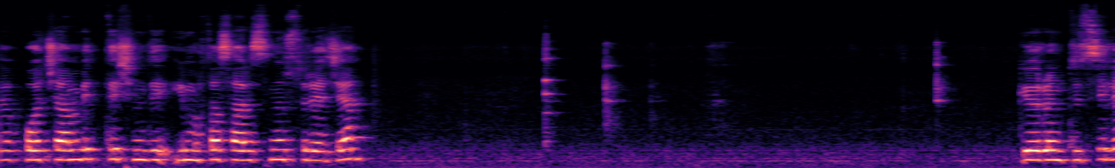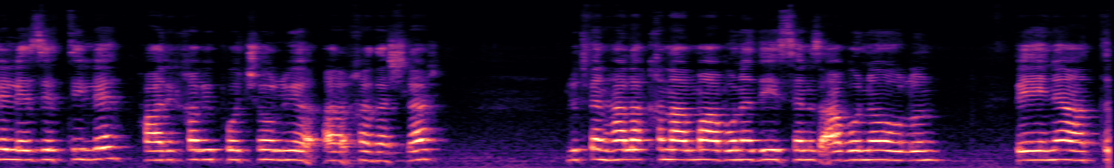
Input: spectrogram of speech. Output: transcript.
Evet poğaçam bitti. Şimdi yumurta sarısını süreceğim. Görüntüsüyle lezzetiyle harika bir poğaça oluyor arkadaşlar. Lütfen hala kanalıma abone değilseniz abone olun. Beğeni atın.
